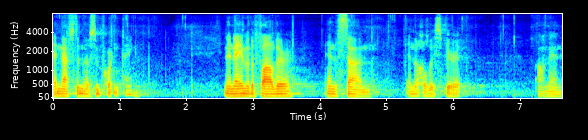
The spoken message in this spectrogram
And that's the most important thing. In the name of the Father, and the Son, and the Holy Spirit. Amen.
